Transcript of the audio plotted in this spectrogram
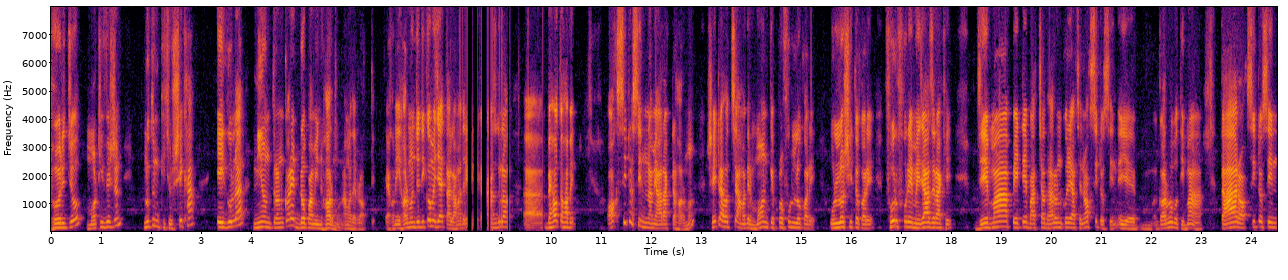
ধৈর্য মোটিভেশন নতুন কিছু শেখা, এইগুলা নিয়ন্ত্রণ করে ডোপামিন হরমোন আমাদের রক্তে। এখন এই হরমোন যদি কমে যায়, তাহলে আমাদের কাজগুলো ব্যাহত হবে। অক্সিটোসিন নামে আর একটা হরমোন, সেটা হচ্ছে আমাদের মনকে প্রফুল্ল করে, উল্লসিত করে, ফুরফুরে মেজাজ রাখে। যে মা পেটে বাচ্চা ধারণ করে আছেন অক্সিটোসিন, এই গর্ভবতী মা, তার অক্সিটোসিন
